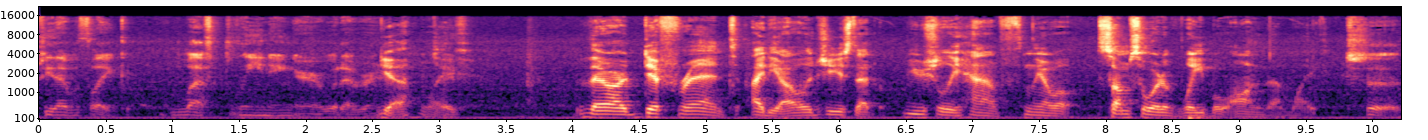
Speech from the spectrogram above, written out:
see that with like left leaning or whatever. Yeah, like there are different ideologies that usually have you know some sort of label on them like to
